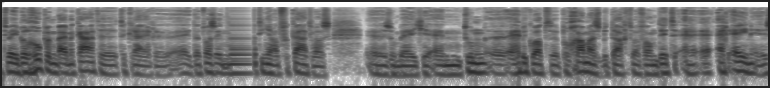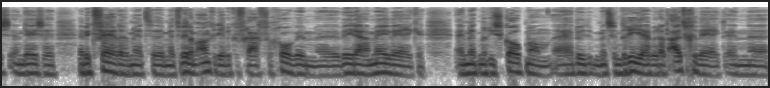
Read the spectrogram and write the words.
twee beroepen bij elkaar te, te krijgen. Eh, dat was in de tien jaar advocaat was, zo'n beetje. En toen heb ik wat programma's bedacht waarvan dit er, één is. En deze heb ik verder met, met Willem Anker, die heb ik gevraagd van... Goh Wim, wil je daaraan meewerken? En met Maries Koopman, hebben, met z'n drieën hebben we dat uitgewerkt. En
